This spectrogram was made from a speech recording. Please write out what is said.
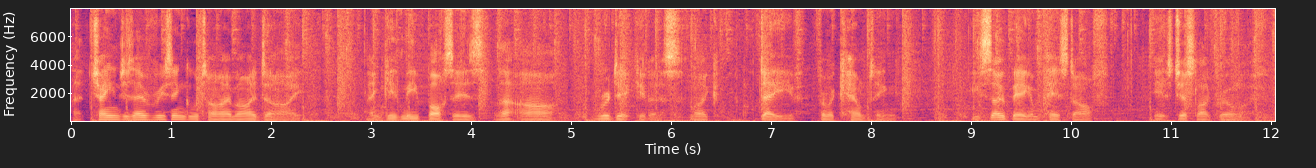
that changes every single time I die and give me bosses that are ridiculous, like Dave from accounting. He's so big and pissed off, it's just like real life.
